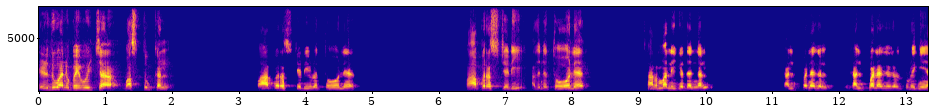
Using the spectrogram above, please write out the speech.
എഴുതുവാൻ ഉപയോഗിച്ച വസ്തുക്കൾ പാപ്പറസ് ചെടിയുടെ തോൽ പാപ്പറസ് ചെടി അതിന്റെ തോൽ ചർമ്മലിഖിതങ്ങൾ കൽപ്പനകൾ കൽപ്പലകകൾ തുടങ്ങിയ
